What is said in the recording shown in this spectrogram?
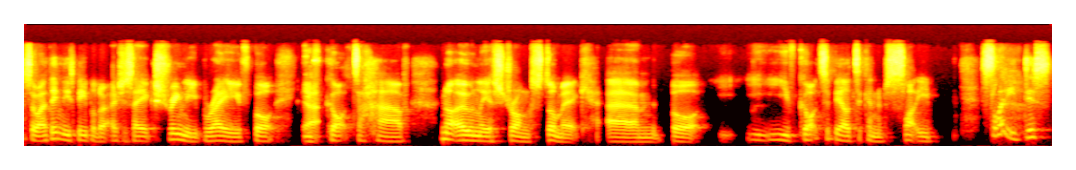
so I think these people are, I should say, extremely brave, but yeah. you've got to have not only a strong stomach, um, but you've got to be able to kind of slightly, slightly dis-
